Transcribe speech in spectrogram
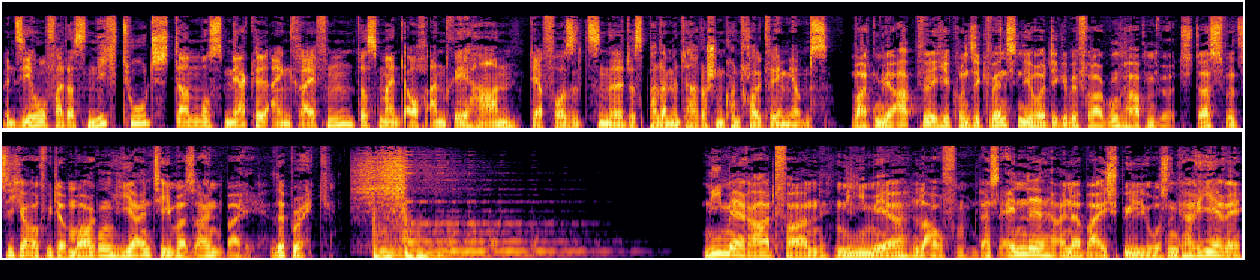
Wenn Seehofer das nicht tut, dann muss Merkel eingreifen. Das meint auch André Hahn, der Vorsitzende des Parlamentarischen Kontrollgremiums. Warten wir ab, welche Konsequenzen die heutige Befragung haben wird. Das wird sicher auch wieder morgen hier ein Thema sein bei The Break. Nie mehr Radfahren, nie mehr Laufen. Das Ende einer beispiellosen Karriere.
